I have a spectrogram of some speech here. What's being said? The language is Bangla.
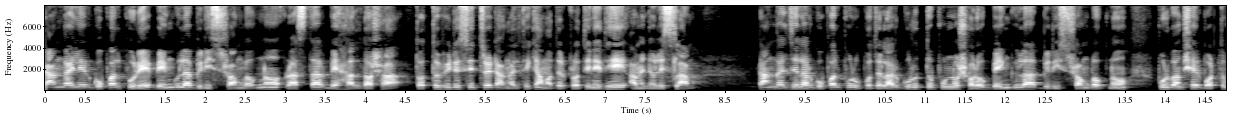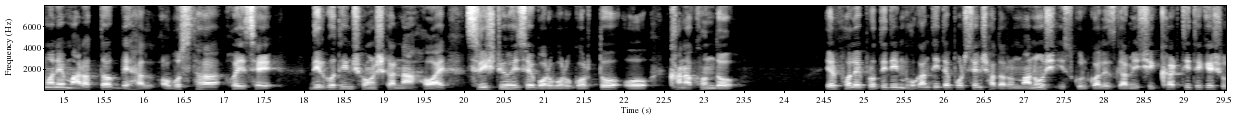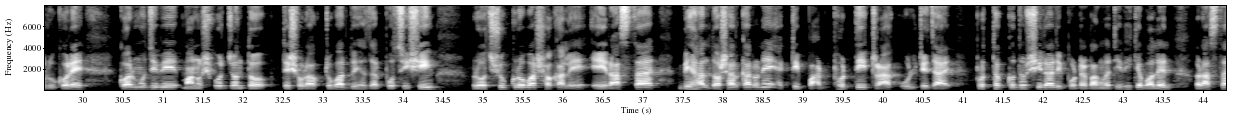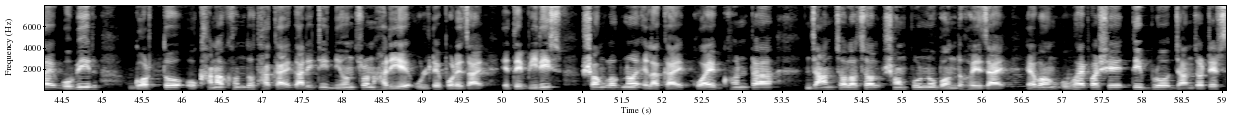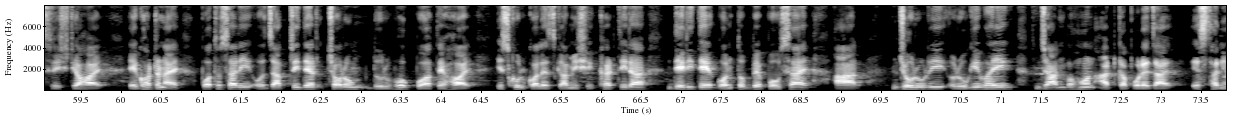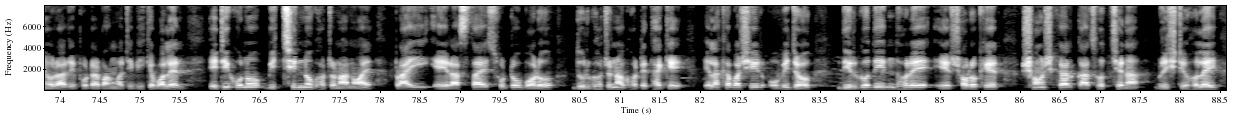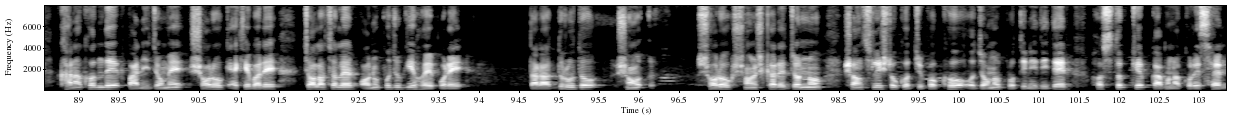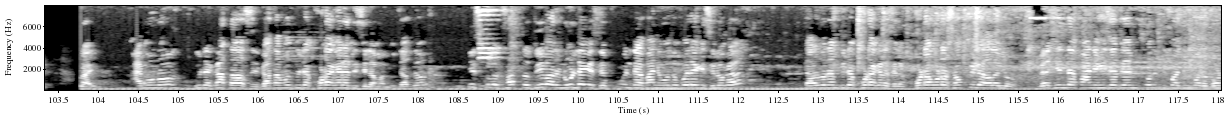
টাঙ্গাইলের গোপালপুরে বেঙ্গুলা ব্রিজ সংলগ্ন রাস্তার বেহাল দশা। তথ্য ভিডিও চিত্রে টাঙ্গাইল থেকে আমাদের প্রতিনিধি আমিনুল ইসলাম। টাঙ্গাইল জেলার গোপালপুর উপজেলার গুরুত্বপূর্ণ সড়ক বেঙ্গুলা ব্রিজ সংলগ্ন পূর্বাংশের বর্তমানে মারাত্মক বেহাল অবস্থা হয়েছে। দীর্ঘদিন সংস্কার না হওয়ায় সৃষ্টি হয়েছে বড় বড় গর্ত ও খানাখন্দ। এর ফলে প্রতিদিন ভোগান্তিতে পড়ছেন সাধারণ মানুষ, স্কুল কলেজগামী শিক্ষার্থী থেকে শুরু করে কর্মজীবী মানুষ পর্যন্ত। তেসরা অক্টোবর দুই হাজার রোজ শুক্রবার সকালে এই রাস্তার বেহাল দশার কারণে একটি পাট ভর্তি ট্রাক উল্টে যায়। প্রত্যক্ষদর্শীরা রিপোর্টার বাংলা টিভিকে বলেন, রাস্তায় গভীর গর্ত ও খানাখন্দ থাকায় গাড়িটি নিয়ন্ত্রণ হারিয়ে উল্টে পড়ে যায়। এতে ব্রিজ সংলগ্ন এলাকায় কয়েক ঘণ্টা যান চলাচল সম্পূর্ণ বন্ধ হয়ে যায় এবং উভয় পাশে তীব্র যানজটের সৃষ্টি হয়। এ ঘটনায় পথচারী ও যাত্রীদের চরম দুর্ভোগ পোয়াতে হয়। স্কুল কলেজগামী শিক্ষার্থীরা দেরিতে গন্তব্যে পৌঁছায় আর জরুরি রোগীবাহী যানবাহন আটকা পড়ে যায়। স্থানীয়রা রিপোর্টার বাংলা টিভিকে বলেন, এটি কোনো বিচ্ছিন্ন ঘটনা নয়। প্রায়ই এই রাস্তায় ছোট, বড় দুর্ঘটনা ঘটে থাকে। এলাকাবাসীর অভিযোগ, দীর্ঘদিন ধরে এ সড়কের সংস্কার কাজ হচ্ছে না। বৃষ্টি হলেই খানাখন্দে পানি জমে সড়ক একেবারে চলাচলের অনুপযোগী হয়ে পড়ে। তারা দ্রুত সড়ক সংস্কারের জন্য সংশ্লিষ্ট কর্তৃপক্ষ ও জনপ্রতিনিধিদের হস্তক্ষেপ কামনা করেছেন। এমনও দুইটা গাতা আছে। গাতার মধ্যে দুইটা খোড়া গেড়ে দিছিলাম আমি, যাতে স্কুলের ছাত্র দুইবার উল্টে গেছে, উল্টে পানির মধ্যে পড়ে গেছিল গা। তার জন্য আমি দুইটা খোড়া গেড়েছিলাম খোড়া মোটা সব পিলে হালাইলো। মেশিন দিয়ে পানি হিসেবে আমি পরে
